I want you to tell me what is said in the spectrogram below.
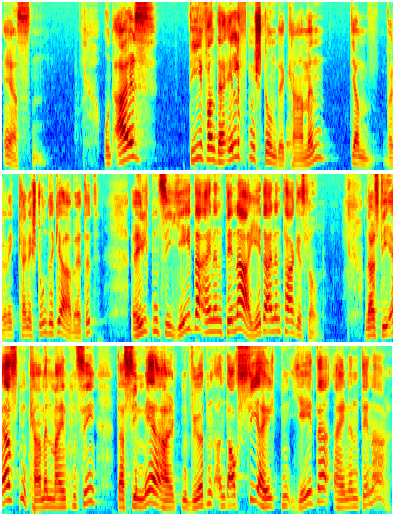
Ersten. Und als die von der elften Stunde kamen, die haben wahrscheinlich keine Stunde gearbeitet, erhielten sie jeder einen Denar, jeder einen Tageslohn. Und als die ersten kamen, meinten sie, dass sie mehr erhalten würden, und auch sie erhielten jeder einen Denar.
